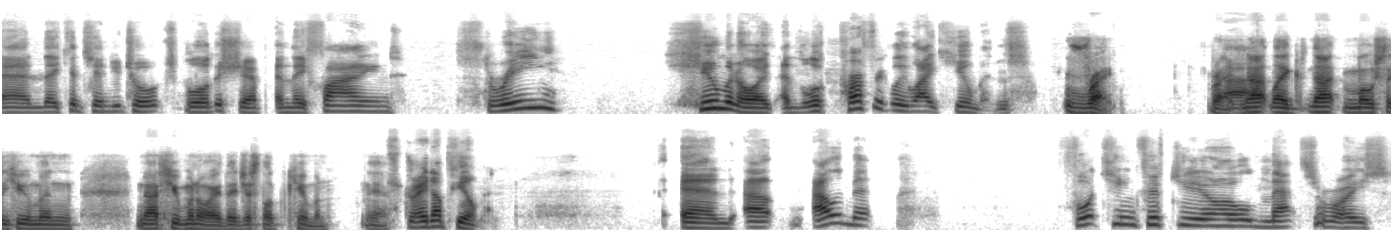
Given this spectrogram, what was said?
And they continue to explore the ship and they find three humanoids and look perfectly like humans. Right. Right. Uh, not like not mostly human, not humanoid. They just look human. Yeah. straight up human. And uh, I'll admit, 14, 15 year old Matt Sorois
